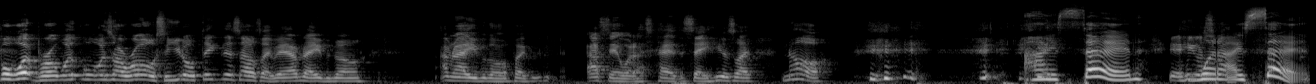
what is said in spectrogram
"But what, bro? What, what was our role? So you don't think this?" I was like, "Man, I'm not even going. I'm not even going to fucking." I said what I had to say. He was like, "No." I said Yeah, what like- I said.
